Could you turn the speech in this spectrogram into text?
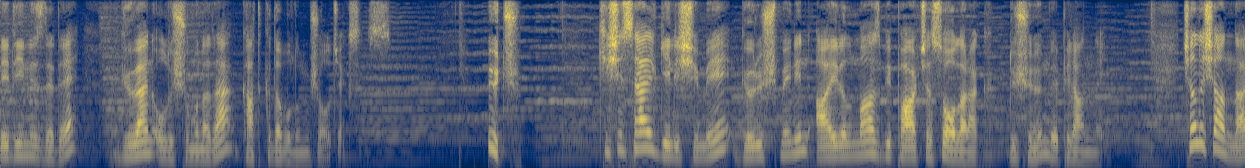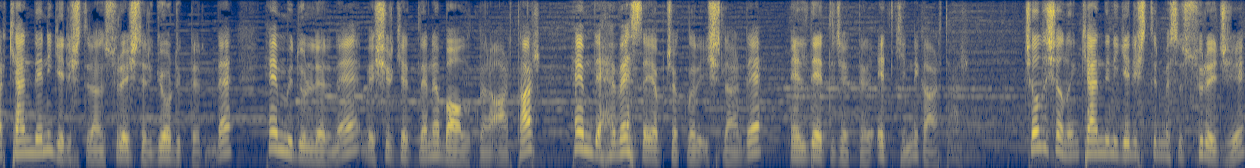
dediğinizde de güven oluşumuna da katkıda bulunmuş olacaksınız. 3. Kişisel gelişimi görüşmenin ayrılmaz bir parçası olarak düşünün ve planlayın. Çalışanlar kendini geliştiren süreçleri gördüklerinde hem müdürlerine ve şirketlerine bağlılıkları artar hem de hevesle yapacakları işlerde elde edecekleri etkinlik artar. Çalışanın kendini geliştirmesi süreci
